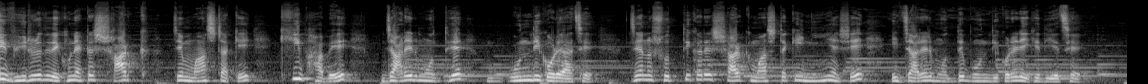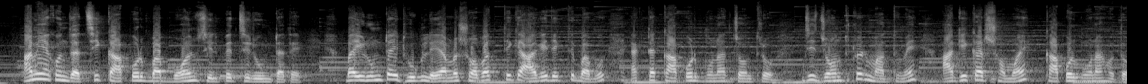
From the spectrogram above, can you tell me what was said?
এই ভিডিওতে দেখুন একটা শার্ক যে মাছটাকে কীভাবে জারের মধ্যে বন্দি করে আছে, যেন সত্যিকারের শার্ক মাছটাকেই নিয়ে এসে এই জারের মধ্যে বন্দি করে রেখে দিয়েছে। আমি এখন যাচ্ছি কাপড় বা বন শিল্পের যে রুমটাতে। বা এই রুমটায় ঢুকলে আমরা সবার থেকে আগে দেখতে পাবো একটা কাপড় বোনার যন্ত্র, যে যন্ত্রের মাধ্যমে আগেকার সময় কাপড় বোনা হতো।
